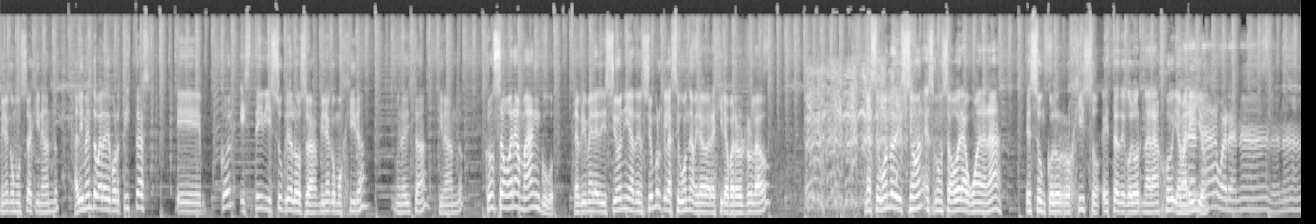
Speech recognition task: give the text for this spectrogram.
Mira cómo está girando. Alimento para deportistas eh, con stevia y sucralosa. Mira cómo gira. Mira, ahí está, girando. Con sabor a mango. La primera edición. Y atención porque la segunda, mira, ahora gira para el otro lado. La segunda edición es con sabor a guaraná. Es un color rojizo. Esta es de color naranjo y amarillo. Guaraná, guaraná,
